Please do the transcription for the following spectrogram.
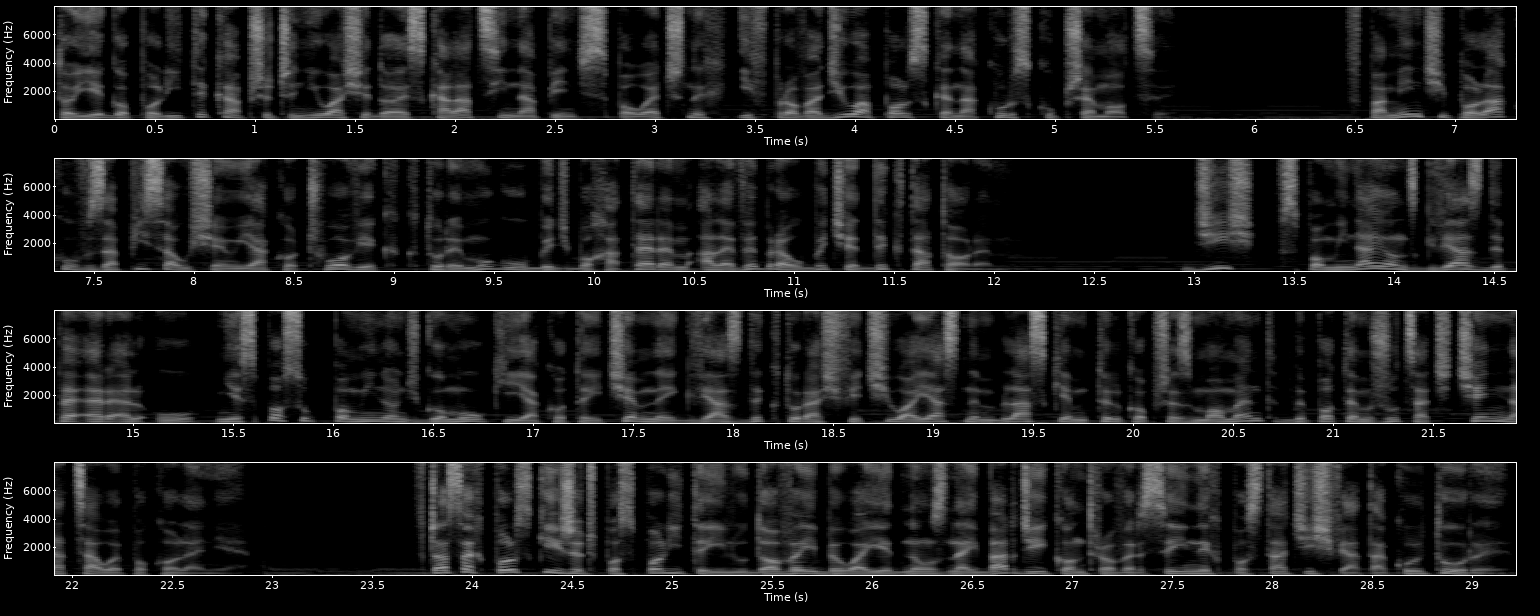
to jego polityka przyczyniła się do eskalacji napięć społecznych i wprowadziła Polskę na kurs ku przemocy. W pamięci Polaków zapisał się jako człowiek, który mógł być bohaterem, ale wybrał bycie dyktatorem. Dziś, wspominając gwiazdy PRL-u, nie sposób pominąć Gomułki jako tej ciemnej gwiazdy, która świeciła jasnym blaskiem tylko przez moment, by potem rzucać cień na całe pokolenie. W czasach Polskiej Rzeczpospolitej Ludowej była jedną z najbardziej kontrowersyjnych postaci świata kultury.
